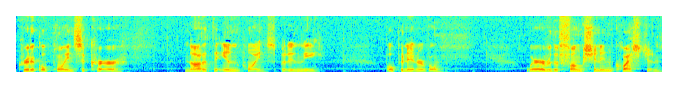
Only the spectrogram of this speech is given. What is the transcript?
critical points occur not at the endpoints, but in the open interval, wherever the function in question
